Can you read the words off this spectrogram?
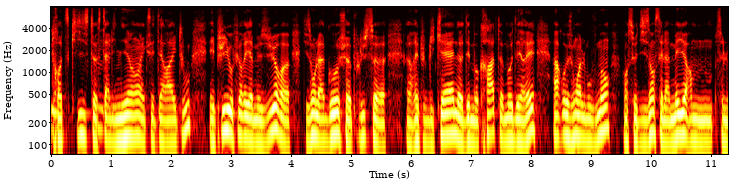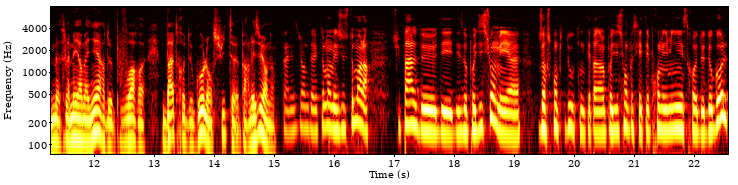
trotskiste, Mm. stalinien, etc. et tout. Et puis, au fur et à mesure, disons, la gauche plus républicaine, euh, démocrate, modérée, a rejoint le mouvement en se disant c'est la meilleure, c'est la meilleure manière de pouvoir euh, battre De Gaulle ensuite euh, par les urnes. Pas les urnes directement, mais justement, tu parles de, des, oppositions, mais euh, Georges Pompidou, qui n'était pas dans l'opposition parce qu'il était Premier ministre de De Gaulle,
